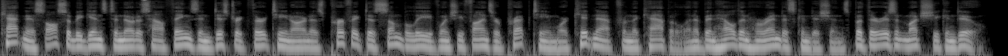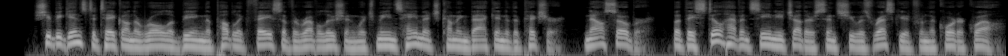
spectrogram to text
Katniss also begins to notice how things in District 13 aren't as perfect as some believe when she finds her prep team were kidnapped from the Capitol and have been held in horrendous conditions, but there isn't much she can do. She begins to take on the role of being the public face of the revolution, which means Haymitch coming back into the picture, now sober, but they still haven't seen each other since she was rescued from the quarter quell.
